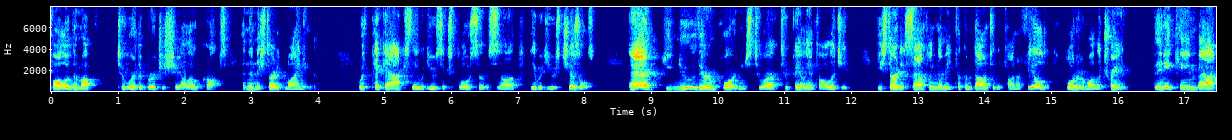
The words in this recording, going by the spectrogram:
followed them up to where the Burgess Shale outcrops. And then they started mining them. With pickaxe, they would use explosives, uh, they would use chisels. And he knew their importance to, our, to paleontology. He started sampling them. He took them down to the town of Field, loaded them on the train. Then he came back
